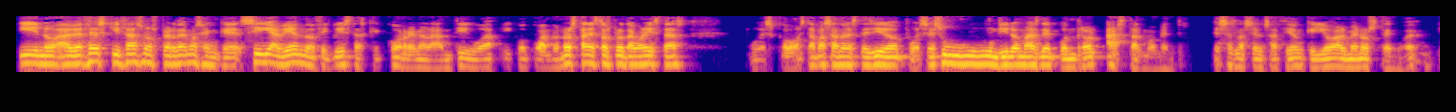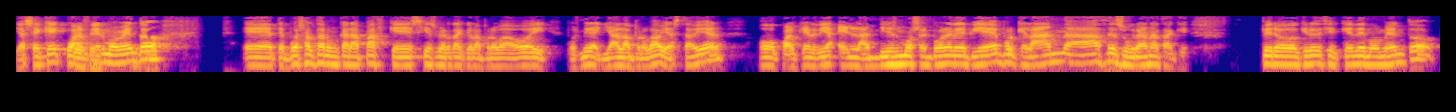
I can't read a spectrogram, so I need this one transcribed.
y no, a veces quizás nos perdemos en que sigue habiendo ciclistas que corren a la antigua y cuando no están estos protagonistas, pues como está pasando en este giro, pues es un giro más de control hasta el momento. Esa es la sensación que yo al menos tengo. ¿eh? Ya sé que cualquier sí, sí. momento eh, te puede saltar un carapaz que si es verdad que lo ha probado hoy, pues mira, ya lo ha probado, ya está bien. O cualquier día el landismo se pone de pie porque la anda hace su gran ataque. Pero quiero decir que de momento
